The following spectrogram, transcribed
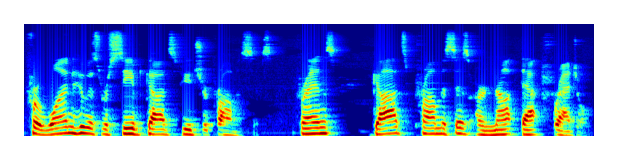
for one who has received God's future promises? Friends, God's promises are not that fragile.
